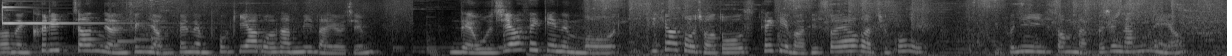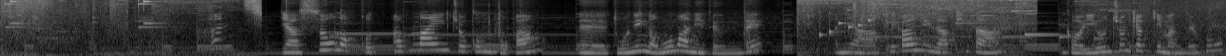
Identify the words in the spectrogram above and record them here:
저는 크립전 연승 연패는 포기하고 삽니다 요즘 근데 오지아 세계는 뭐 이겨도 저도 스택이 많이 쌓여가지고 기분이 썩 나쁘진 않네요 야스오 넣고 앞라인 조금 보강? 네 돈이 너무 많이 드는데? 아니야 피 관리를 합시다 이거 이온 총격기 만들고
